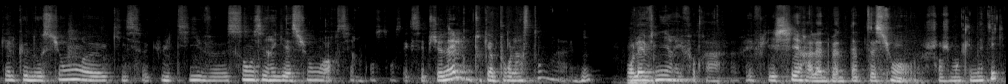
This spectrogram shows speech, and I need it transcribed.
quelques notions euh, qui se cultivent sans irrigation hors circonstances exceptionnelles, en tout cas pour l'instant. Mhm. Pour l'avenir, il faudra réfléchir à l'adaptation au changement climatique,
